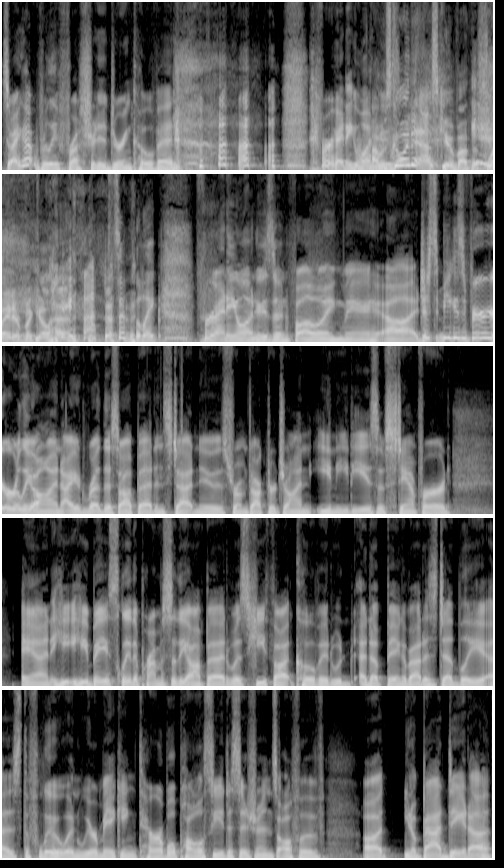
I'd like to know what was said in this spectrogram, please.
So I got really frustrated during COVID. for anyone, I was going to ask you about this later, but go ahead. yeah, so, like, for anyone who's been following me, uh, just because very early on, I had read this op-ed in Stat News from Dr. John Ioannidis of Stanford. And he, he basically, the premise of the op ed was he thought COVID would end up being about as deadly as the flu. And we were making terrible policy decisions off of, uh, you know, bad data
